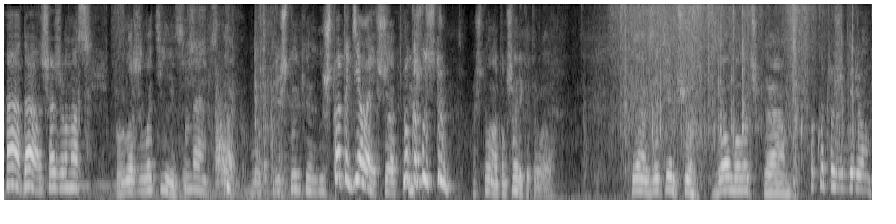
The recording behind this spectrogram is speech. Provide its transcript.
А, да, сейчас же у нас... У нас же латиница Да. сейчас. Так, вот три штуки. Что ты делаешь? Ну-ка ж- быстро. А что она там шарик оторвала? Так, затем что? Взял молочка. Какой тоже берем.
